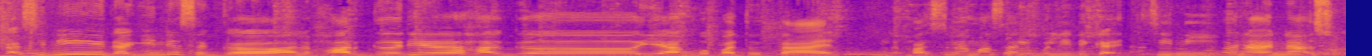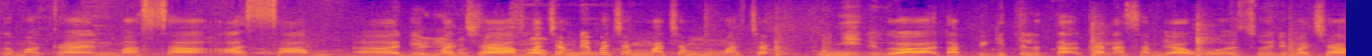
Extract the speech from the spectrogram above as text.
Kat sini daging dia segar, harga dia harga yang berpatutan. Lepas tu memang selalu beli dekat sini. Anak-anak suka makan masak asam. Uh, dia masak macam asam. macam dia macam macam macam kunyit juga tapi kita letakkan asam Jawa so dia macam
